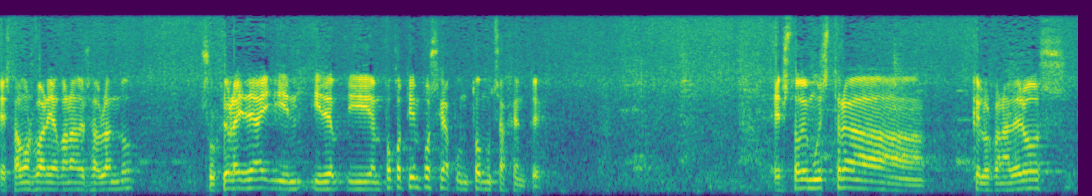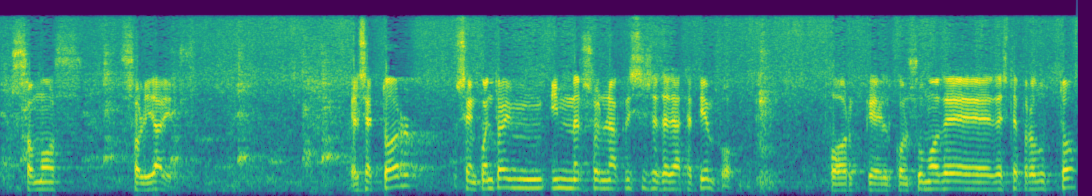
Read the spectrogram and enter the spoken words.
estamos varios ganaderos hablando, surgió la idea y, en poco tiempo se apuntó mucha gente. Esto demuestra que los ganaderos somos solidarios. El sector se encuentra inmerso en una crisis desde hace tiempo, porque el consumo de este producto,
